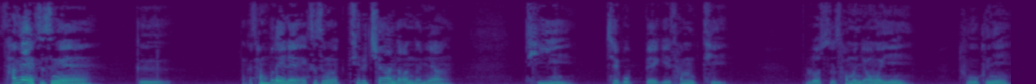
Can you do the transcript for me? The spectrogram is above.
3의 x승에 그 그러니까 3분의 1의 x승을 t를 취한다고 한다면 t 제곱 빼기 3t 플러스 3은 0의 두 근이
